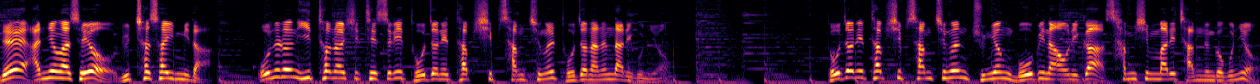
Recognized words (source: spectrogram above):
네, 안녕하세요. 류차사입니다. 오늘은 이터널 시티3 도전이 탑 13층을 도전하는 날이군요. 도전이 탑 13층은 중형 몹이 나오니까 30마리 잡는 거군요.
